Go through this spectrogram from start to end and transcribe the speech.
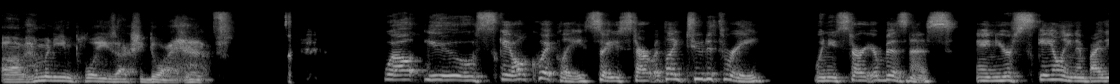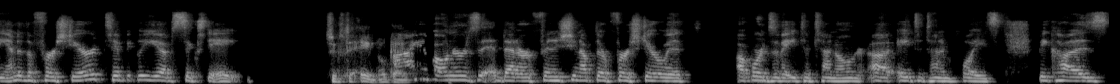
um, how many employees actually do I have? Well, you scale quickly. So you start with like two to three when you start your business and you're scaling. And by the end of the first year, typically you have six to eight. Six to eight. Okay. I have owners that are finishing up their first year with upwards of eight to 10 owner, uh, eight to 10 employees because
